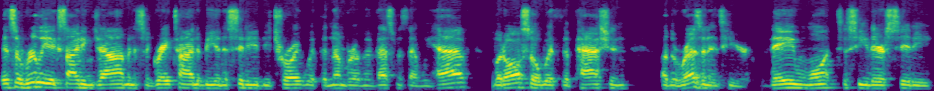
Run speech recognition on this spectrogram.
it's a really exciting job and it's a great time to be in the city of Detroit with the number of investments that we have, but also with the passion of the residents here. They want to see their city,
